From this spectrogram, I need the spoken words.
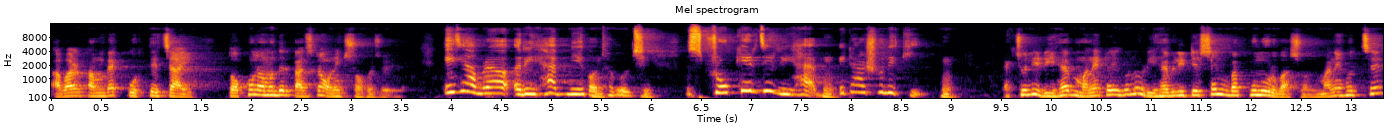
আবার কামব্যাক করতে চাই তখন আমাদের কাজটা অনেক সহজ হয়ে যায়। এই যে আমরা রিহ্যাব নিয়ে কথা বলছি স্ট্রোকের যে রিহ্যাব এটা আসলে কি? অ্যাকচুয়ালি রিহ্যাব মানেটাই হলো রিহ্যাবিলিটেশন বা পুনর্বাসন মানে হচ্ছে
